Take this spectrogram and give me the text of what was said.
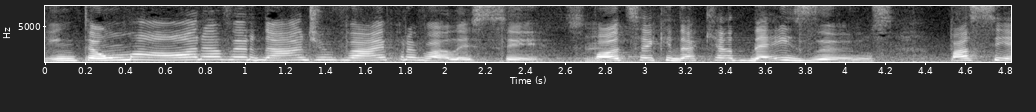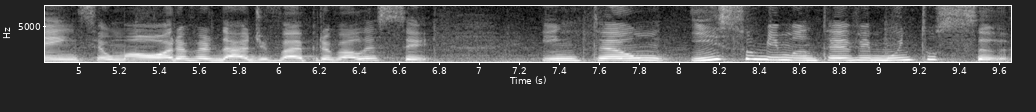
Então, uma hora a verdade vai prevalecer. Sim. Pode ser que daqui a 10 anos. Paciência, uma hora a verdade vai prevalecer. Então, isso me manteve muito sã.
